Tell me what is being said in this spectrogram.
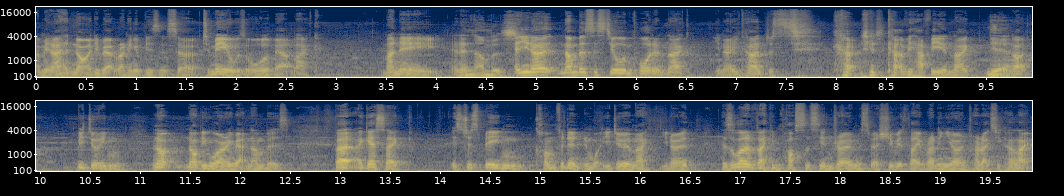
I mean, I had no idea about running a business, so to me, it was all about like money and And it, numbers. and you know, numbers are still important. Like, you know, you can't just can't, just can't be happy and like Yeah. not be doing not not be worrying about numbers. But I guess like it's just being confident in what you do and like you know, there's a lot of like imposter syndrome, especially with like running your own products. You kind of like,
